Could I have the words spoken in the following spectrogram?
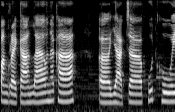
ฟังรายการแล้วนะคะอออยากจะพูดคุย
